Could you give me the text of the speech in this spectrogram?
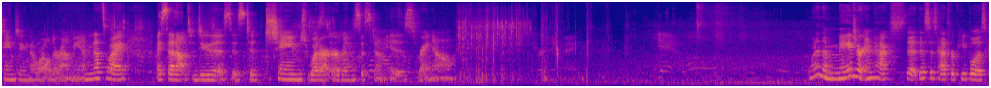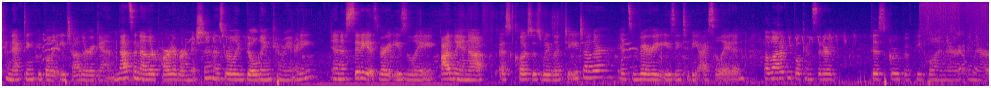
changing the world around me. I mean, that's why I set out to do this, is to change what our urban system is right now. One of the major impacts that this has had for people is connecting people to each other again. That's another part of our mission is really building community. In a city, it's very easily, oddly enough, as close as we live to each other, it's very easy to be isolated. A lot of people consider this group of people in their in their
